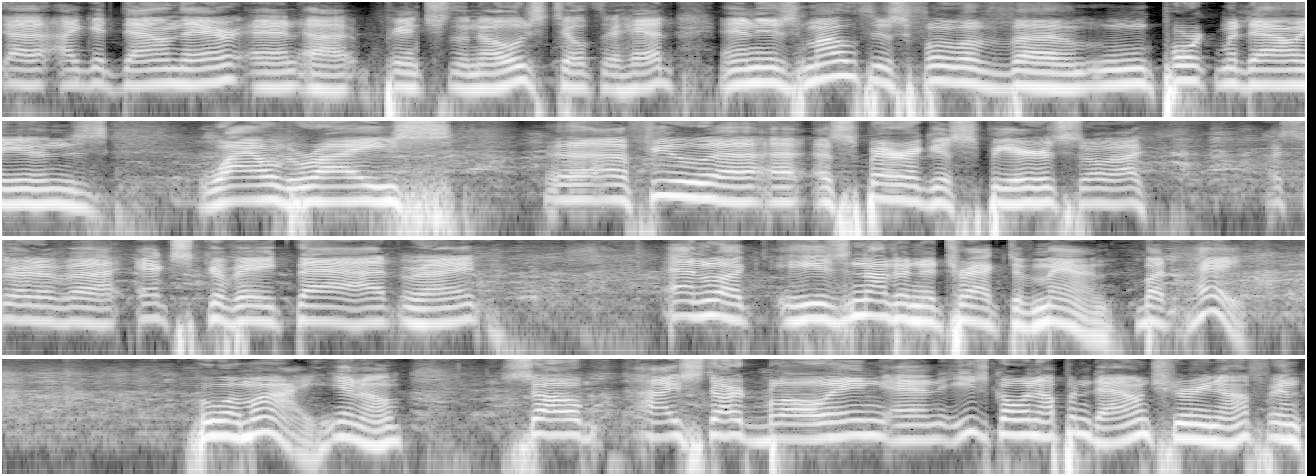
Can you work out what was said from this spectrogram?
I get down there and uh, pinch the nose, tilt the head, and his mouth is full of uh, pork medallions, wild rice, a few asparagus spears. So I, I sort of excavate that, right? And look, he's not an attractive man, but hey, who am I? You know. So I start blowing, and he's going up and down, sure enough, and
